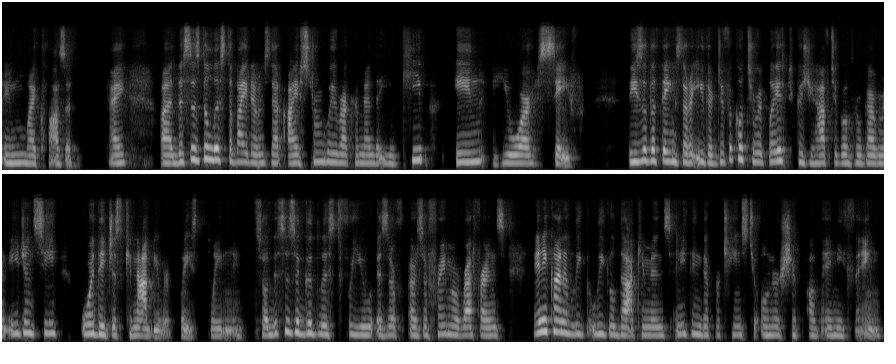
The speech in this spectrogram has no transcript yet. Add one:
in my closet. Okay. Uh, this is the list of items that I strongly recommend that you keep in your safe. These are the things that are either difficult to replace because you have to go through government agency or they just cannot be replaced plainly. So this is a good list for you as a, as a frame of reference. Any kind of legal, legal documents, anything that pertains to ownership of anything,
